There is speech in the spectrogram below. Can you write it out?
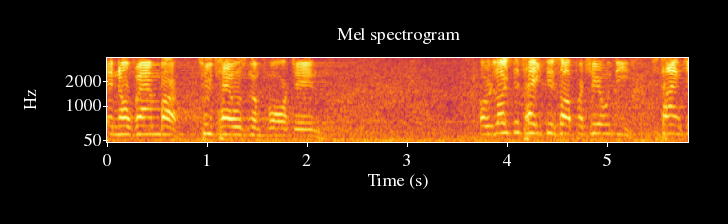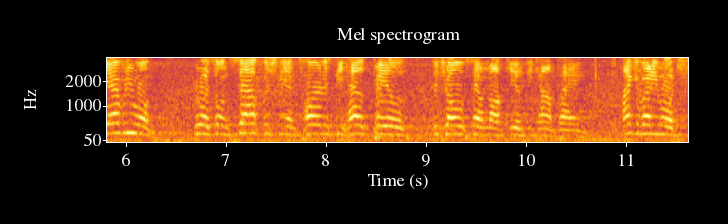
in November 2014. I would like to take this opportunity to thank everyone who has unselfishly and tirelessly helped build the Jobstown Not Guilty campaign. Thank you very much.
